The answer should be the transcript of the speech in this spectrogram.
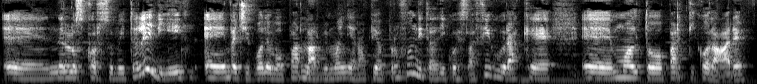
eh, nello scorso Mitoledi e invece volevo parlarvi in maniera più approfondita di questa figura che è molto particolare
